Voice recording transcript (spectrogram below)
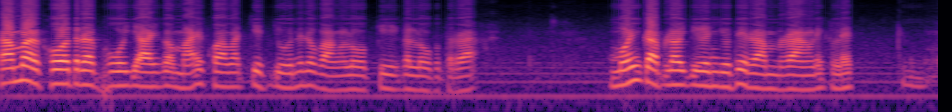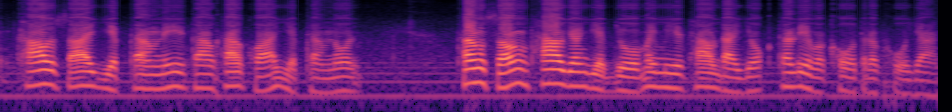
คำว่าโคตรภูยานก็หมายความว่าจิตอยู่ในระหว่างโลกีกับโลกุตระ เหมือนกับเรายืนอยู่ที่รำรางเล็กๆ เท้าซ้ายเหยียบทางนี้เท้าเท้าขวาเหยียบทางโน้น ทั้งสองเท้ายังเหยียบอยู่ไม่มีเท้าใดยก ถ้าเรียกว่าโคตรภูยาน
